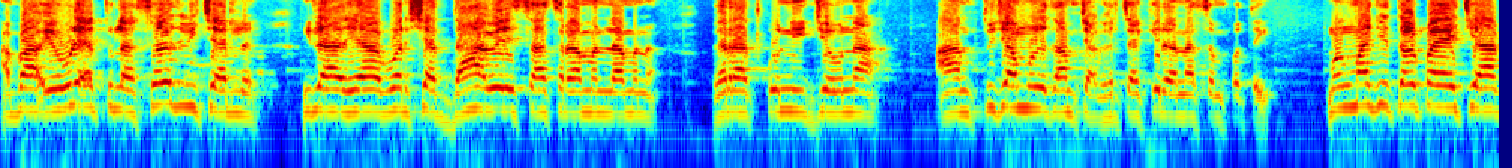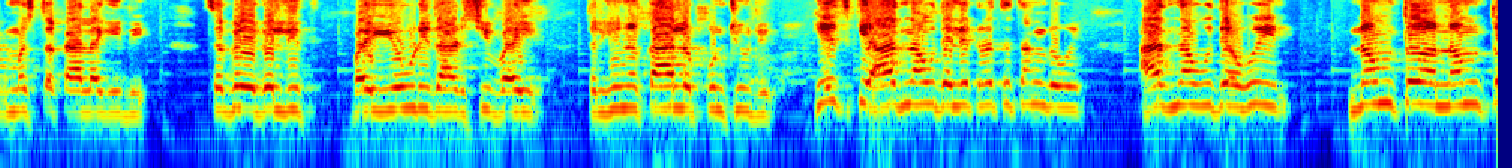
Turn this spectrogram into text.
आबा एवढ्या तुला सहज विचारलं. तिला ह्या वर्षात दहा वेळेस सासरा म्हणला म्हण घरात कोणी जेवणा आणि तुझ्यामुळेच आमच्या घरचा किराणा संपत आहे. मग माझी तळपायाची आग मस्तकाला गेली. सगळे गल्लीत बाई एवढी धाडशी बाई. तर हिनं का लपून ठेवली? हेच की आज ना उद्या लेकराचं चांगलं होईल? आज ना उद्या होईल? नमत नमत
